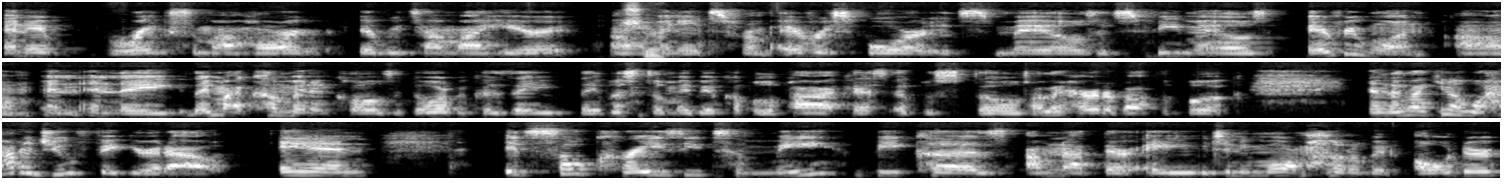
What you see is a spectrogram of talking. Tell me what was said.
And it breaks my heart every time I hear it. Um, sure. And it's from every sport. It's males, it's females, everyone. Um, and and they they might come in and close the door because they they listen to maybe a couple of podcast episodes or they heard about the book, and they're like, you know, well, how did you figure it out? And it's so crazy to me because I'm not their age anymore. I'm a little bit older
